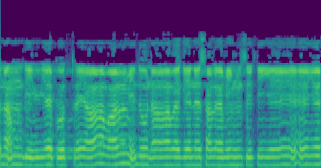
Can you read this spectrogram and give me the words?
නම් දිව්‍ය පුත්‍රයා වල් මිදුනාවගෙන සලමින් සිටියේය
